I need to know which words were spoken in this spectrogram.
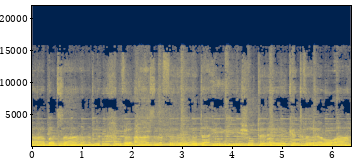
לה בצד, ואז לפתע היא שותקת ורואה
